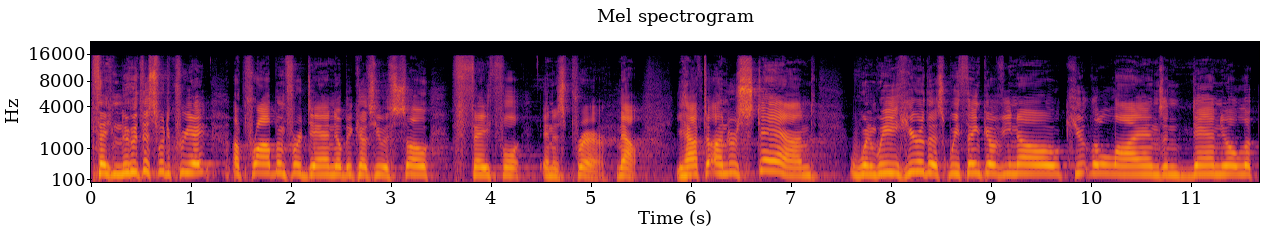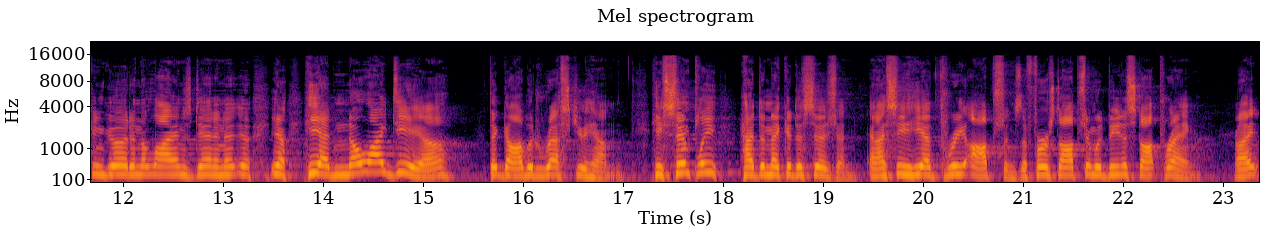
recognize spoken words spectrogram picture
They knew this would create a problem for Daniel because he was so faithful in his prayer. Now, you have to understand when we hear this, we think of, you know, cute little lions and Daniel looking good in the lion's den. And, you know, he had no idea that God would rescue him. He simply had to make a decision. And I see he had three options. The first option would be to stop praying, right?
